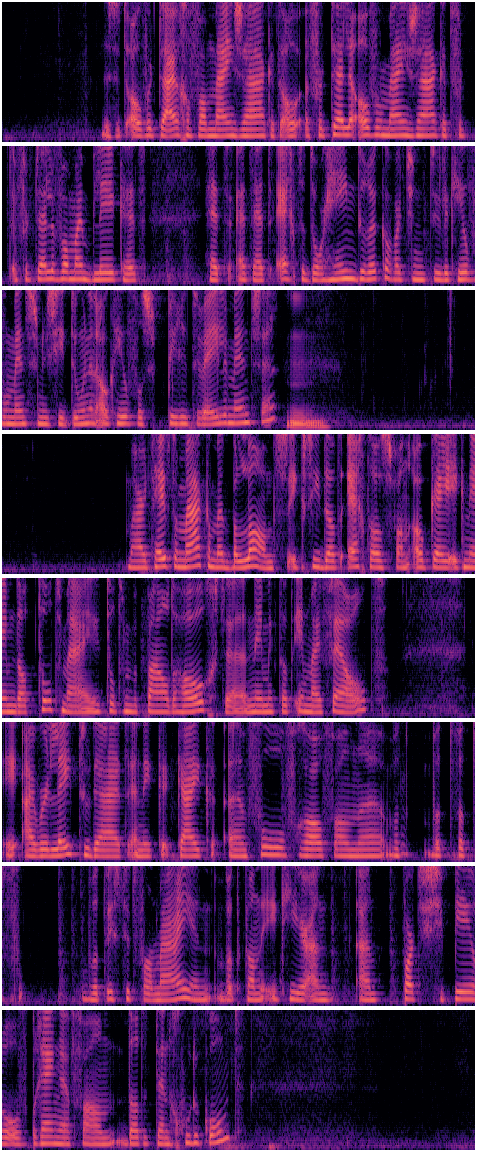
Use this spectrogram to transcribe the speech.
Dus het overtuigen van mijn zaak, het vertellen over mijn zaak, het ver- vertellen van mijn blik, het, het, het, het echt er doorheen drukken, wat je natuurlijk heel veel mensen nu ziet doen en ook heel veel spirituele mensen. Maar het heeft te maken met balans. Ik zie dat echt als van oké, ik neem dat tot mij, tot een bepaalde hoogte, neem ik dat in mijn veld. I relate to that. En ik kijk en voel vooral van eh, wat, wat, wat, wat is dit voor mij? En wat kan ik hier aan, aan participeren of brengen van dat het ten goede komt?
